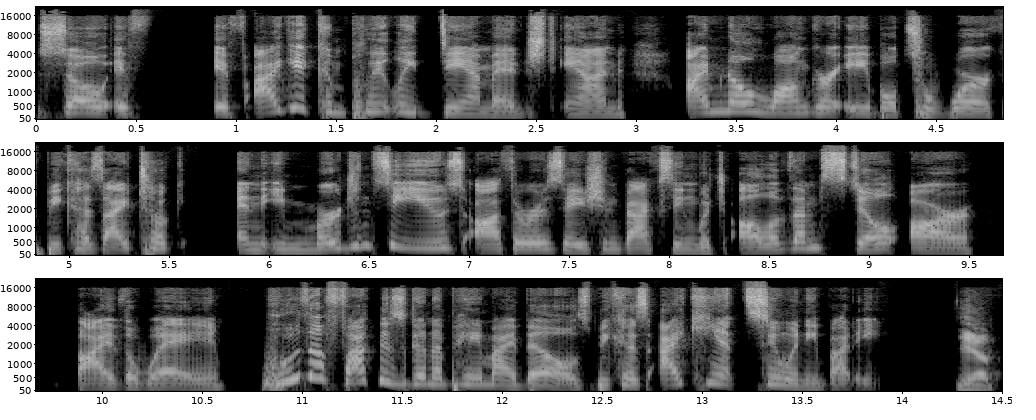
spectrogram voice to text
So if if I get completely damaged and I'm no longer able to work because I took an emergency use authorization vaccine, which all of them still are, by the way, who the fuck is going to pay my bills? Because I can't sue anybody. Yep.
